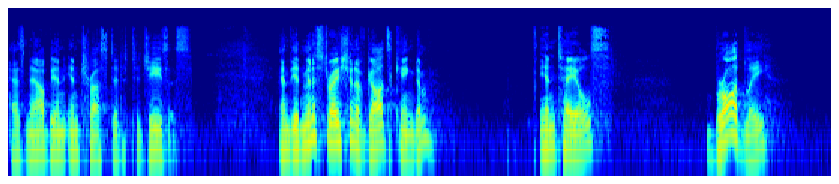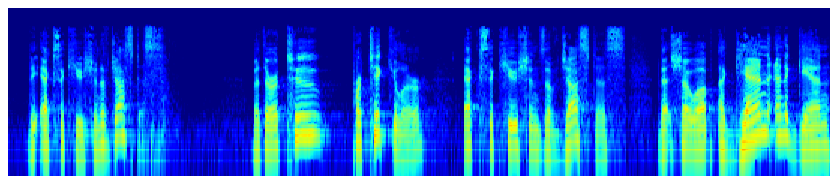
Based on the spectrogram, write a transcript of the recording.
has now been entrusted to Jesus. And the administration of God's kingdom entails broadly the execution of justice. But there are two particular executions of justice that show up again and again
